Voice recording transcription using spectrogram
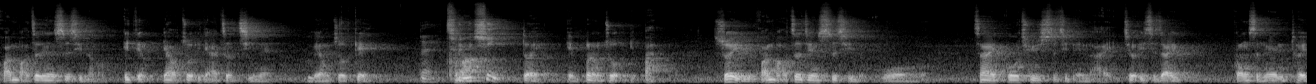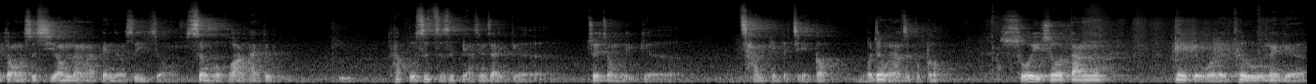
环保这件事情哦，一点要做，一点要做精呢，不用做 gay，对，诚信，对，也不能做一半。所以环保这件事情，我在过去十几年来就一直在公司里面推动，是希望让它变成是一种生活化的态度。它不是只是表现在一个最终的一个产品的结构，我认为那是不够。所以说，当那个我的客户那个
